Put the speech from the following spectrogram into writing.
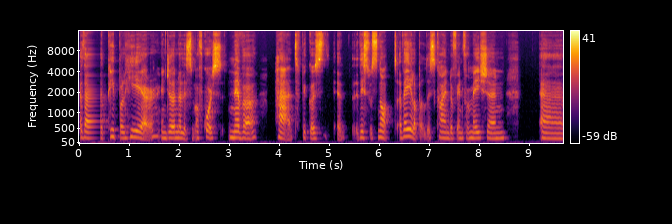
that people here in journalism, of course, never had because uh, this was not available. This kind of information uh,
